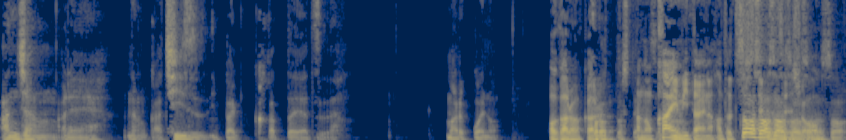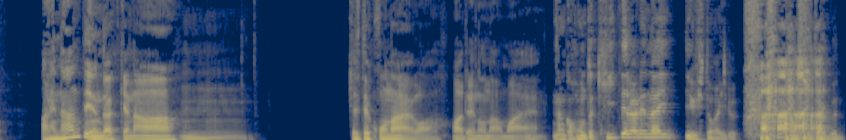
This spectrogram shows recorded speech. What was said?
あんじゃん、あれ。なんか、チーズいっぱいかかったやつ。丸っこいの。わかるわかるコロッとし。たあの、貝みたいな形してそうるやつでしょ？そうそうそうそう。あれなんて言うんだっけな？うん。出てこないわ。あれの名前。なんかほんと聞いてられないっていう人がいる。ハッシュタグ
